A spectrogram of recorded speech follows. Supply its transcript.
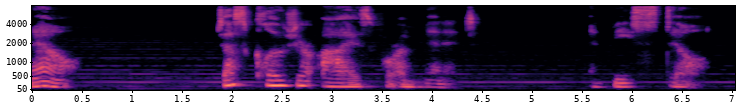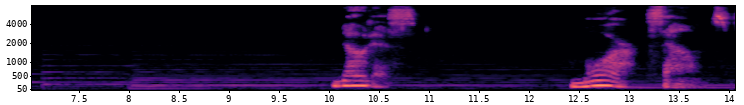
Now, just close your eyes for a minute and be still. Notice more sounds.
